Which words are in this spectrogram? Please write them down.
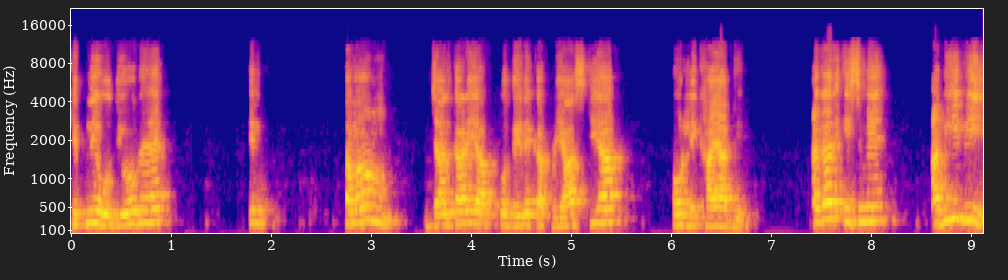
कितने उद्योग हैं, इन तमाम जानकारी आपको देने का प्रयास किया और लिखाया भी। अगर इसमें अभी भी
